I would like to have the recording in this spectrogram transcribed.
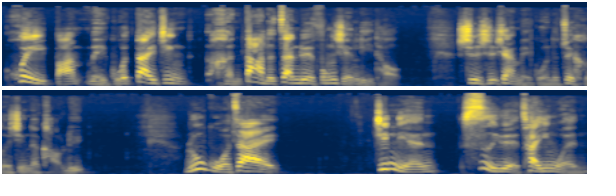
会把美国带进很大的战略风险里头？是是现在美国的最核心的考虑。如果在今年四月，蔡英文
